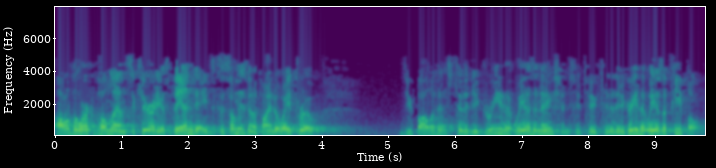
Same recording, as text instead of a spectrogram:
All of the work of Homeland Security is band-aids because somebody's going to find a way through. Do you follow this? To the degree that we as a nation, to, to, to the degree that we as a people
